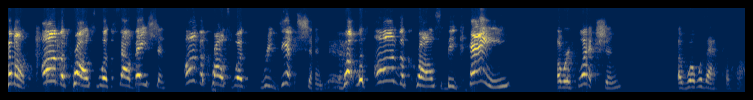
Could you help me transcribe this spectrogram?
come on. On the cross was salvation. On the cross was redemption. What was on the cross became a reflection of what was at the cross.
